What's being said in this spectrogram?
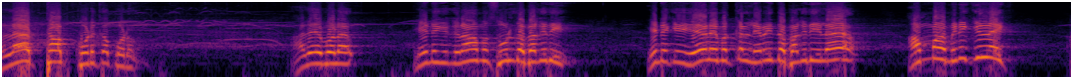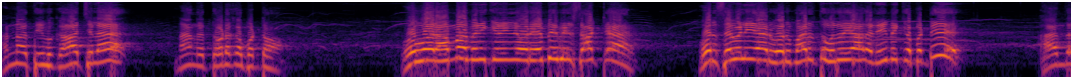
லேப்டாப் கொடுக்கப்படும். அதே போல இன்னைக்கு கிராமம் சூழ்ந்த பகுதி இன்னைக்கு ஏழை மக்கள் நிறைந்த பகுதியில் அம்மா மினிக்கிள்ளை அண்ணா தீவுக்கு ஆட்சியில் நாங்கள் தொடக்கப்பட்டோம். ஒவ்வொரு அம்மா மினிக்கிளையிலும் ஒரு எம்பிபிஎஸ் டாக்டர் ஒரு செவிலியர் ஒரு மருத்துவ உதவியாளர் நியமிக்கப்பட்டு அந்த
